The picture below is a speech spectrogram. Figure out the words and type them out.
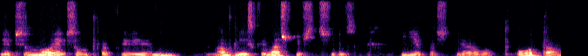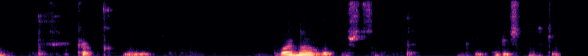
эпсилон. Но эпсилон, как и английский, наш пишет через Е почти, а вот О там как двойное В пишется языке.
